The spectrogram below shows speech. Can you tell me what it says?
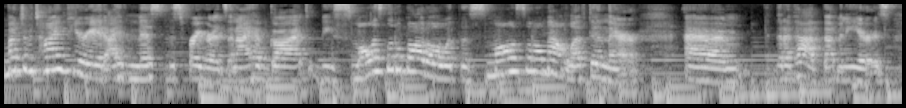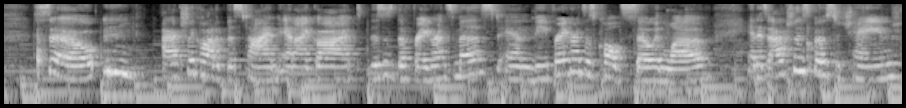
much of a time period, I've missed this fragrance and I have got the smallest little bottle with the smallest little amount left in there um, that I've had that many years. So I actually caught it this time and I got, this is the fragrance mist and the fragrance is called So In Love and it's actually supposed to change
